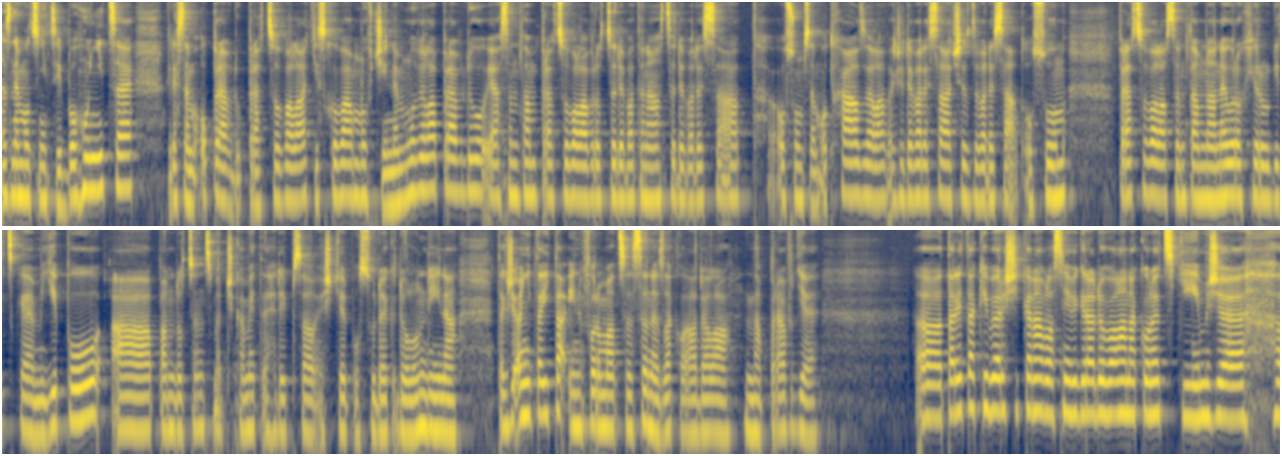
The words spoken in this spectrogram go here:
z nemocnici Bohunice, kde jsem opravdu pracovala. Tisková mluvčí nemluvila pravdu, já jsem tam pracovala v roce 1998, jsem odcházela, takže 96-98. Pracovala jsem tam na neurochirurgickém JIPu a pan docent Smrčka mi tehdy psal ještě posudek do Londýna. Takže ani tady ta informace se nezakládala na pravdě. Eh, tady ta kyberšikana vlastně vygradovala nakonec tím, že eh,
